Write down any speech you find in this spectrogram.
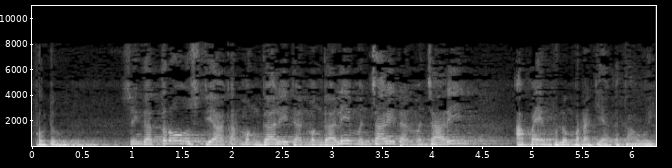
bodoh. Sehingga terus dia akan menggali dan menggali, mencari dan mencari apa yang belum pernah dia ketahui.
